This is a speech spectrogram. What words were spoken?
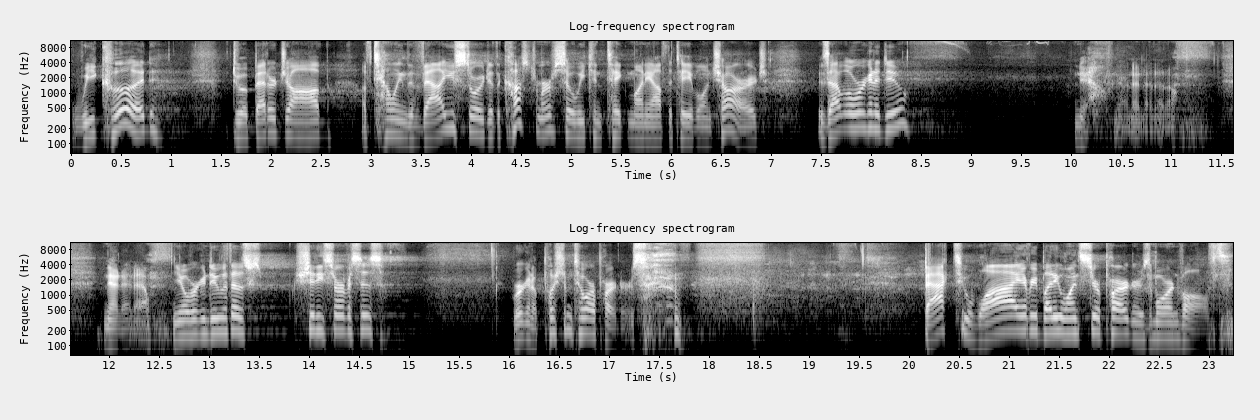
We could do a better job of telling the value story to the customer so we can take money off the table and charge. Is that what we're going to do? No, no, no, no, no, no. No, no, no. You know what we're going to do with those shitty services? We're going to push them to our partners. Back to why everybody wants your partners more involved.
